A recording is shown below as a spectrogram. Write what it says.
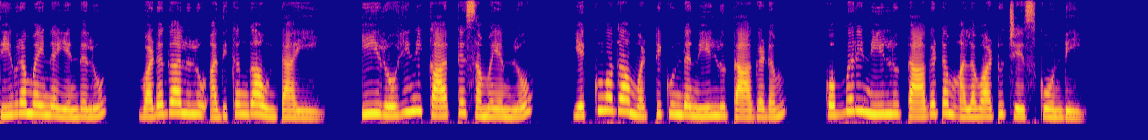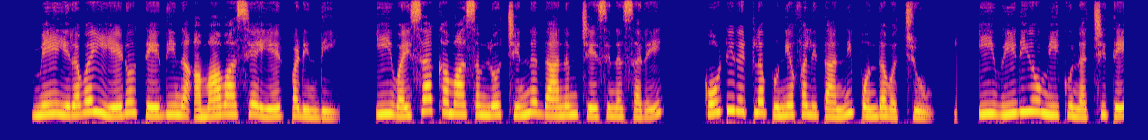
తీవ్రమైన ఎండలు వడగాలులు అధికంగా ఉంటాయి. ఈ రోహిణి కార్తె సమయంలో ఎక్కువగా మట్టికుండ నీళ్ళు తాగడం కొబ్బరి నీళ్ళు తాగటం అలవాటు చేసుకోండి. మే ఇరవై ఏడో తేదీన అమావాస్య ఏర్పడింది. ఈ వైశాఖమాసంలో చిన్న దానం చేసిన సరే కోటిరెట్ల పుణ్యఫలితాన్ని పొందవచ్చు. ఈ వీడియో మీకు నచ్చితే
